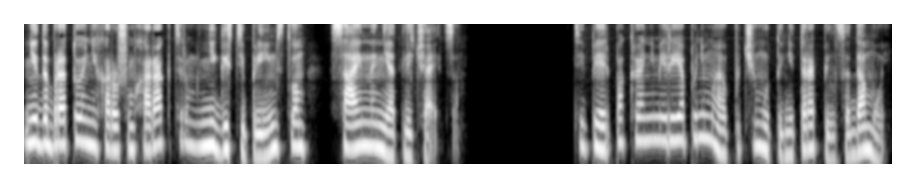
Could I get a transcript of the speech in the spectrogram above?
ни добротой, ни хорошим характером, ни гостеприимством Сайна не отличается. Теперь, по крайней мере, я понимаю, почему ты не торопился домой.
